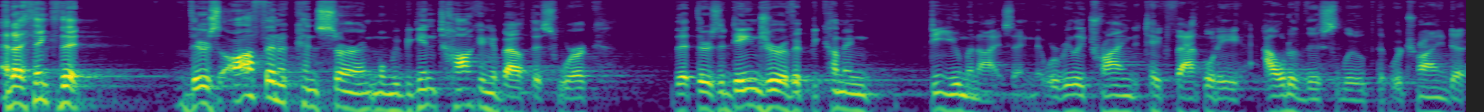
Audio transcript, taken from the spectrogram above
And I think that there's often a concern when we begin talking about this work that there's a danger of it becoming dehumanizing, that we're really trying to take faculty out of this loop, that we're trying to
